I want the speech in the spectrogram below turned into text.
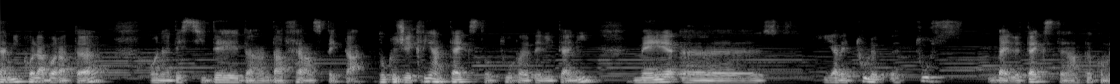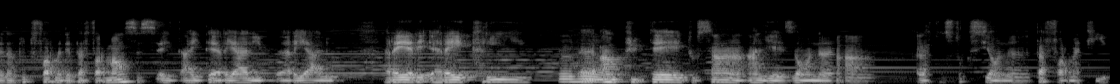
amis collaborateurs, on a décidé d'en faire un spectacle. Donc j'ai écrit un texte autour de l'Italie, mais euh, il y avait tout le, tous ben, le texte, un peu comme dans toute forme de performance, a été réal, réal, réécrit, mm -hmm. amputé, tout ça en, liaison à, la construction performative.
